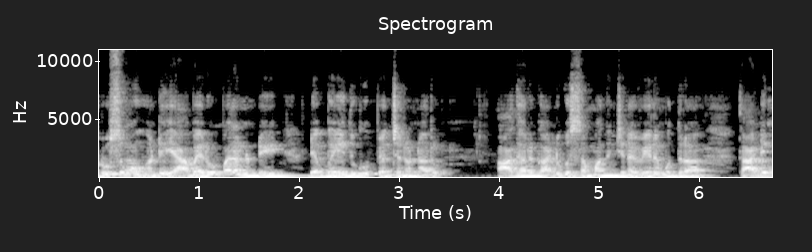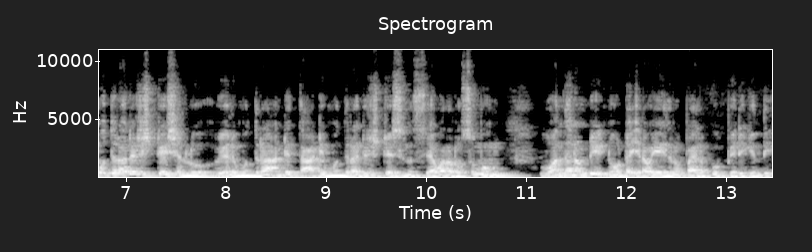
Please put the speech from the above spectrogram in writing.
రుసుము అంటే యాభై రూపాయల నుండి డెబ్బై ఐదుకు పెంచనున్నారు. ఆధార్ కార్డుకు సంబంధించిన వేలముద్ర తాటి ముద్ర రిజిస్ట్రేషన్లు వేలుముద్ర అంటే తాటి ముద్ర రిజిస్ట్రేషన్ సేవల రుసుము వంద నుండి నూట ఇరవై ఐదు రూపాయలకు పెరిగింది.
